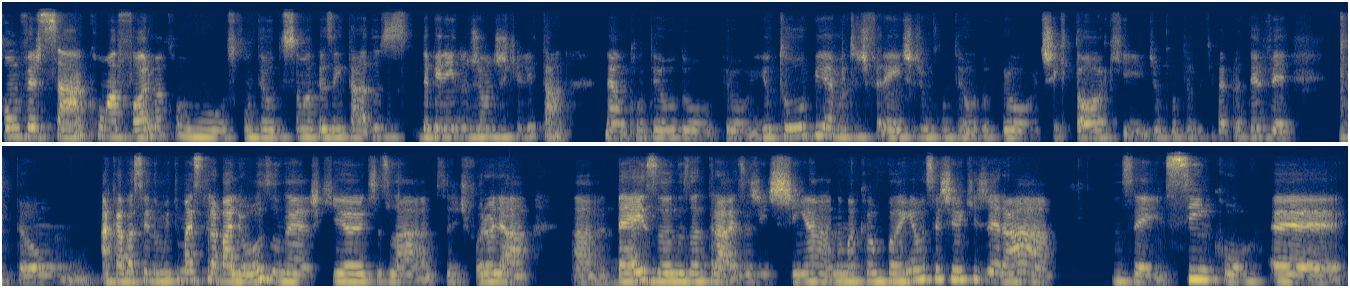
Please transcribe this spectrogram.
conversar com a forma como os conteúdos são apresentados, dependendo de onde que ele está. Né? Um conteúdo para o YouTube é muito diferente de um conteúdo para o TikTok, de um conteúdo que vai para a TV. Então, acaba sendo muito mais trabalhoso, né? Acho que antes lá, se a gente for olhar, há 10 anos atrás, a gente tinha, numa campanha, você tinha que gerar, não sei, cinco é,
